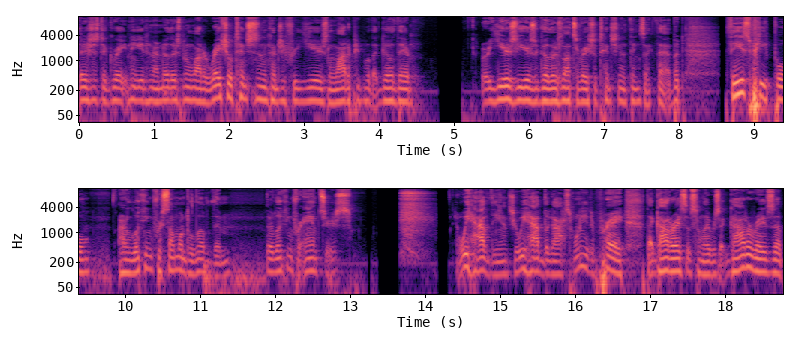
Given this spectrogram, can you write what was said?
there's just a great need. And I know there's been a lot of racial tensions in the country for years, and a lot of people that go there, or years years ago, there's lots of racial tension and things like that. But these people are looking for someone to love them. They're looking for answers. We have the answer. We have the gospel. We need to pray that God raise up some laborers, that God will raise up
